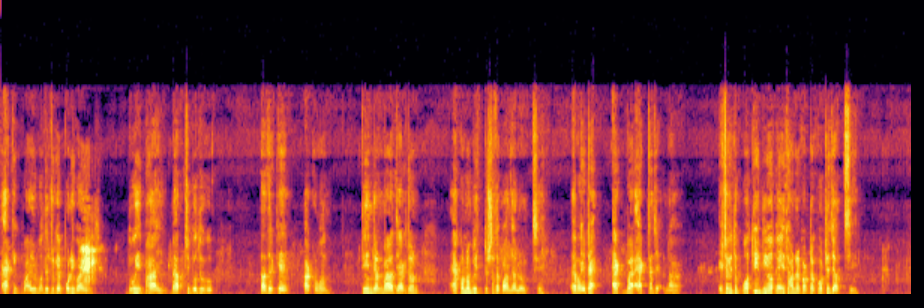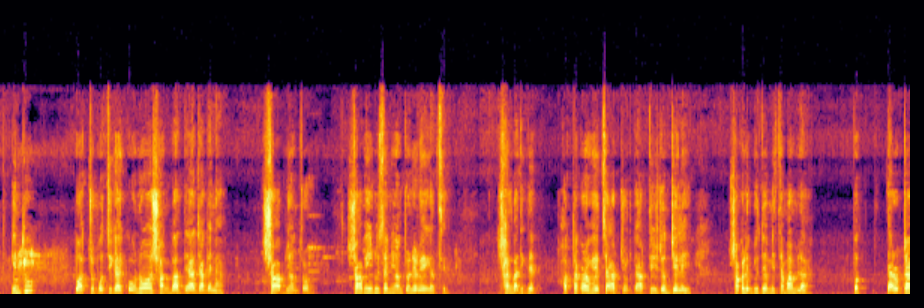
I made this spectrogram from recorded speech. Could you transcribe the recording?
এক এক বাড়ির মধ্যে ঢুকে পরিবারের দুই ভাই, ভাতৃবধূ তাদেরকে আক্রমণ। তিনজন মারা যায়, একজন এখনও মৃত্যুর সাথে পাঞ্জা লড়ছে। এবং এটা একবার একটা না, এটা কিন্তু প্রতিনিয়ত এই ধরনের ঘটনা ঘটে যাচ্ছে। কিন্তু পত্র পত্রিকায় কোনো সংবাদ দেওয়া যাবে না। সব নিয়ন্ত্রণ, সব ইউনুসের নিয়ন্ত্রণে রয়ে গেছে। সাংবাদিকদের হত্যা করা হয়েছে আটজনকে, আটত্রিশ জন জেলে। সকলের বিরুদ্ধে মিথ্যা মামলা। তেরোটা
